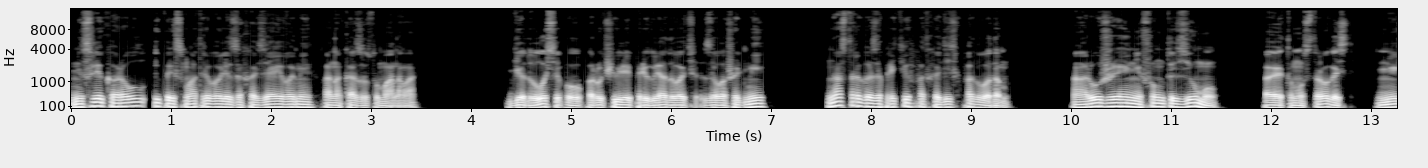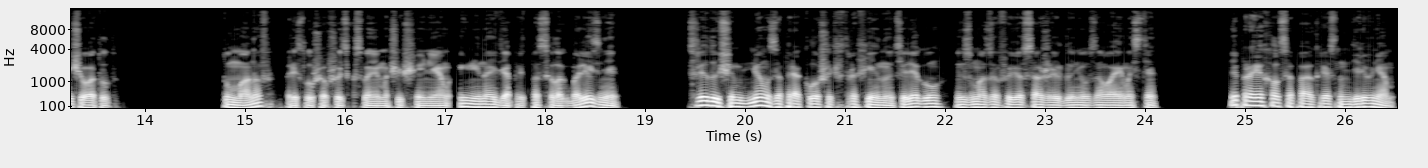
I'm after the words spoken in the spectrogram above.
несли караул и присматривали за хозяевами по наказу Туманова. Деду Осипу поручили приглядывать за лошадьми, настрого запретив подходить к подводам. Оружие не фунт изюму, Поэтому строгость — ничего тут. Туманов, прислушавшись к своим ощущениям и не найдя предпосылок болезни, следующим днем запряг лошадь в трофейную телегу, измазав ее сажей до неузнаваемости, и проехался по окрестным деревням,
